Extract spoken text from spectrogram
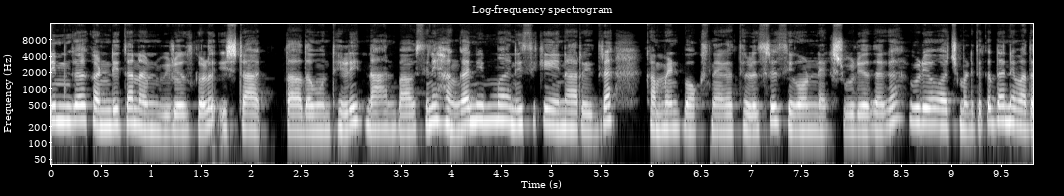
ನಿಮ್ಗೆ ಖಂಡಿತ ನನ್ನ ವೀಡಿಯೋಸ್ಗಳು ಇಷ್ಟ ಆಗ್ತಾ ಇದಾವೆ ಅಂಥೇಳಿ ನಾನು ಭಾವಿಸ್ತೀನಿ. ಹಂಗೆ ನಿಮ್ಮ ಅನಿಸಿಕೆ ಏನಾದ್ರು ಇದ್ರೆ ಕಮೆಂಟ್ ಬಾಕ್ಸ್ನಾಗ ತಿಳಿಸ್ರಿ. ಸಿಗೋಣ ನೆಕ್ಸ್ಟ್ ವೀಡಿಯೋದಾಗ ವಿಡಿಯೋ ವಾಚ್ ಮಾಡಿದಕ್ಕೆ ಧನ್ಯವಾದ.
